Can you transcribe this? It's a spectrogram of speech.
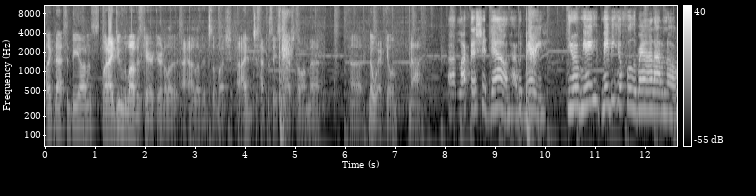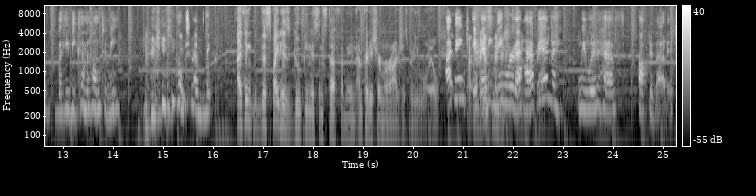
like that to be honest. But I do love his character and I love I I love him so much. I just have to say Smash though on that. Uh, no way I'd kill him. Nah. Uh, lock that shit down. I would marry. You know, maybe maybe he'll fool around. I don't know, but he'd be coming home to me. Home to me. I think, despite his goofiness and stuff, I mean, I'm pretty sure Mirage is pretty loyal. I think I- if I anything were to happen, we would have talked about it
